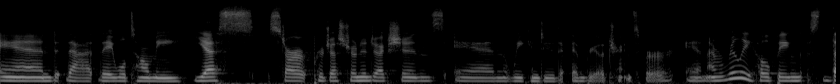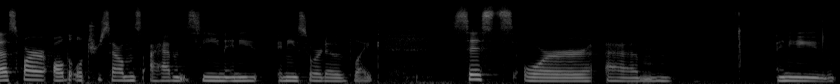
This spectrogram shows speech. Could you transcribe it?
And that they will tell me, yes, start progesterone injections and we can do the embryo transfer. And I'm really hoping thus far, all the ultrasounds, I haven't seen any, any sort of like cysts or, um, any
